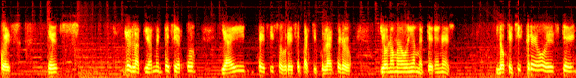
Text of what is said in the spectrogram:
pues es relativamente cierto y hay tesis sobre ese particular, pero yo no me voy a meter en eso. Lo que sí creo es que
